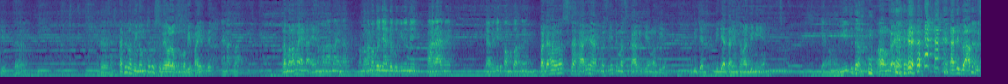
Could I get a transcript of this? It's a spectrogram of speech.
gitu. Aduh, tapi lo minum terus Be, walaupun kopi pahit deh enak pak. Lama-lama enak ya. Lama-lama enak. Lama-lama gue nyadu begini nih parah nih. Dari sini kompornya padahal lo sehari ya, mestinya cuma sekali ya ngopi ya. Dija- dijatahin sama bini ya ya ngomong gitu dong oh enggak ya nanti gue hapus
